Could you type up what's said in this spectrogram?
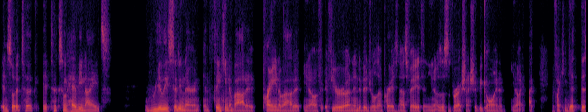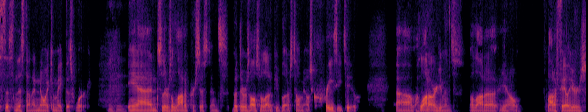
and so it took it took some heavy nights really sitting there and, and thinking about it praying about it. You know if, if you're an individual that prays and has faith and you know is this the direction i should be going. And you know I, I, if i can get this this and this done i know i can make this work hmm and so there was a lot of persistence but there was also a lot of people that was telling me i was crazy too. Um, a lot of arguments a lot of you know a lot of failures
